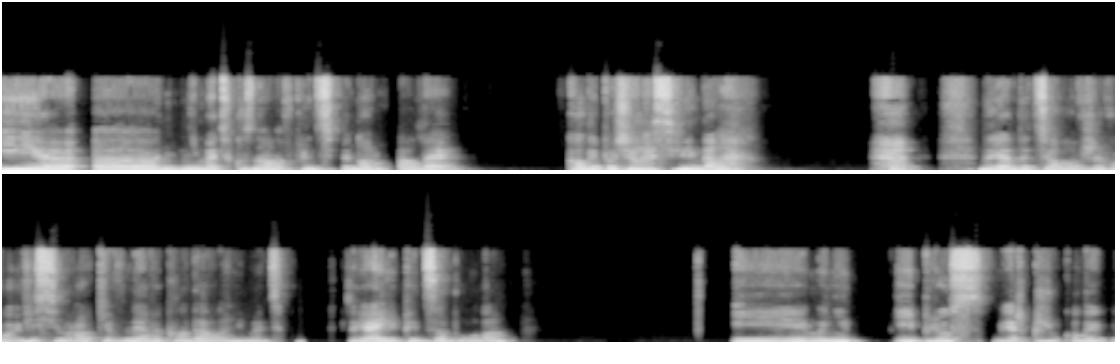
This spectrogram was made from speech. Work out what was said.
І е, німецьку знала, в принципі, норм, але коли почалась війна, ну я до цього вже 8 років не викладала німецьку. То я її підзабула. І мені, і плюс, я ж кажу, коли,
